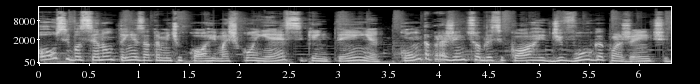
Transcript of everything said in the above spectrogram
Ou se você não tem exatamente o corre, mas conhece quem tenha, conta pra gente sobre esse corre, divulga com a gente.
